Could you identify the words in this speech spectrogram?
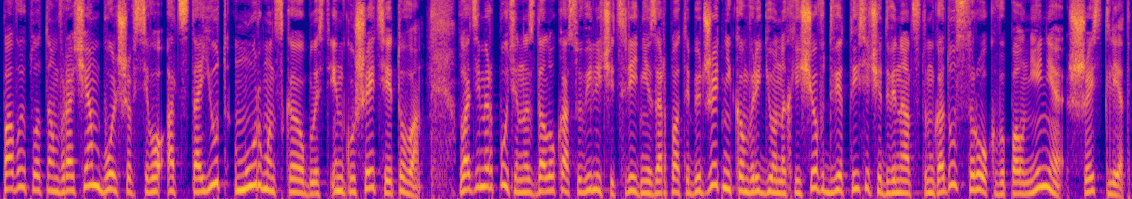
По выплатам врачам больше всего отстают Мурманская область, Ингушетия и Тува. Владимир Путин издал указ увеличить средние зарплаты бюджетникам в регионах еще в 2012 году. Срок выполнения – 6 лет.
